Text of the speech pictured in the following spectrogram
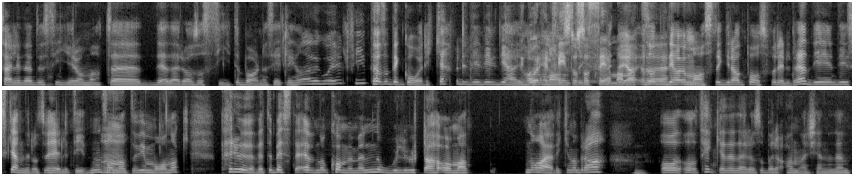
særlig det du sier om at eh, det der å også si til barnet sitt liksom «Nei, det går helt fint. Altså, det går ikke. For de, de, de er, Det går helt helt fint, og så ser man ja, at, altså, De har jo mm. mastergrad på oss foreldre. De, de skanner oss jo hele tiden. Sånn Mm. at vi må nok prøve etter beste evne å komme med noe lurt da om at nå har jeg det ikke noe bra. Og, og tenker jeg det der å bare anerkjenne den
